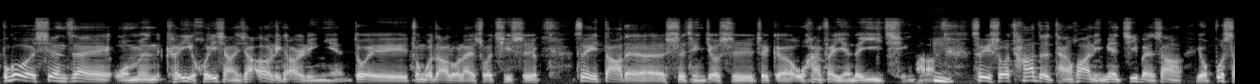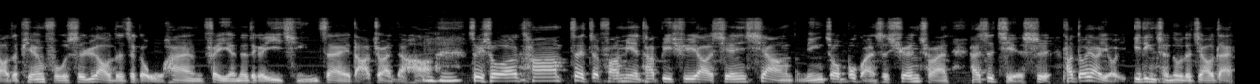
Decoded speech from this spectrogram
不过，现在我们可以回想一下，二零二零年对中国大陆来说，其实最大的事情就是这个武汉肺炎的疫情哈。所以说，他的谈话里面基本上有不少的篇幅是绕着这个武汉肺炎的这个疫情在打转的哈。所以说，他在这方面，他必须要先向民众，不管是宣传还是解释，他都要有一定程度的交代。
